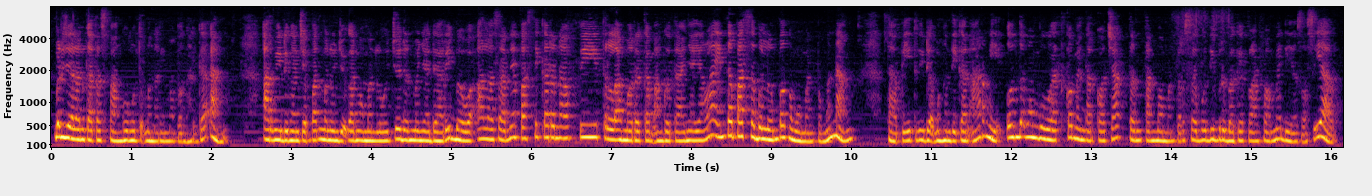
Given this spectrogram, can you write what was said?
berjalan ke atas panggung untuk menerima penghargaan. Army dengan cepat menunjukkan momen lucu dan menyadari bahwa alasannya pasti karena V telah merekam anggotanya yang lain tepat sebelum pengumuman pemenang. Tapi itu tidak menghentikan Army untuk membuat komentar kocak tentang momen tersebut di berbagai platform media sosial.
